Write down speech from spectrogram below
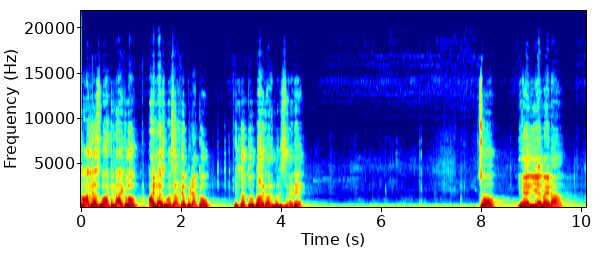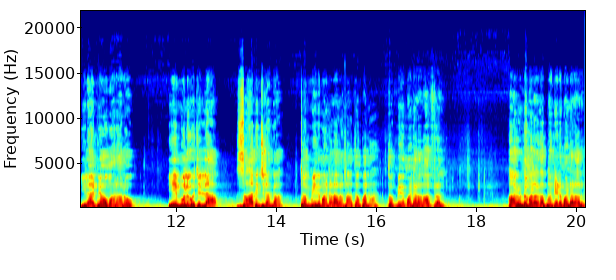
కాంగ్రెస్ పార్టీ నాయకులు ఐఎస్ పర్సెంట్ చెప్పినట్టు ఇంత దుర్మార్గమైన పరిస్థితి ఇది. సో ఏది ఏమైనా ఇలాంటి అవమానాలు ఈ ములుగు జిల్లా సాధించడంగా తొమ్మిది మండలాలన్న చంపన్న తొమ్మిది మండలాలు ఆఫ్టర్ ఆ రెండు మండలాలు పన్నెండు మండలాలు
